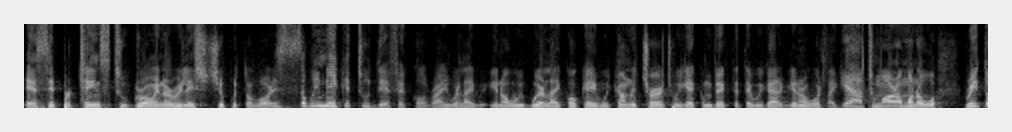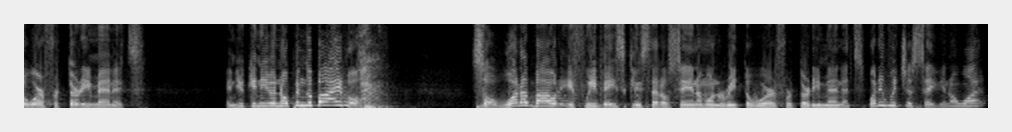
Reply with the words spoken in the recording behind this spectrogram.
as it pertains to growing a relationship with the Lord is that we make it too difficult, right? We're like, you know, we, are like, okay, we come to church, we get convicted that we got to get our word. Like, yeah, tomorrow I'm going to read the word for 30 minutes. And you can even open the Bible. So, what about if we basically, instead of saying, I'm going to read the word for 30 minutes, what if we just say, you know what?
